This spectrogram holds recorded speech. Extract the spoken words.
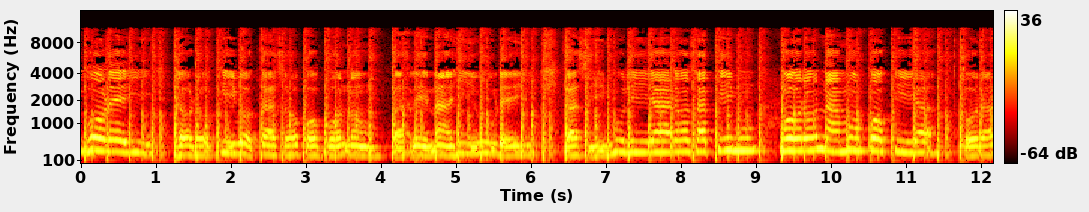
ଘୋଡ଼େଇ। ଝଡ଼କି ବତାସ ପବନ ପାରେ ନାହିଁ ଉଡ଼େଇ। ଚାଷୀ ମୂଲିଆର ସାଥୀ ମୁଁ ମୋର ନାମ ପକ୍ଷିଆ ଖରା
